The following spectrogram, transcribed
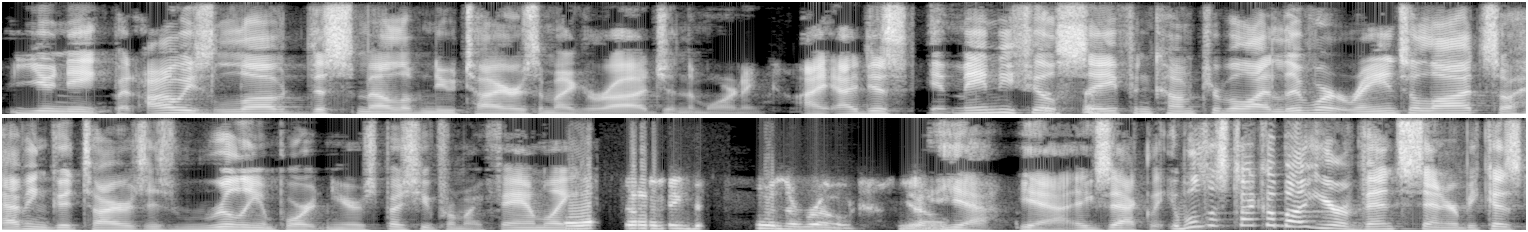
unique, but I always loved the smell of new tires in my garage in the morning. I, I just it made me feel safe and comfortable. I live where it rains a lot, so having good tires is really important here, especially for my family. Well, that's the only thing to do in the road. You know. Yeah, yeah, exactly. Well, let's talk about your event center because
